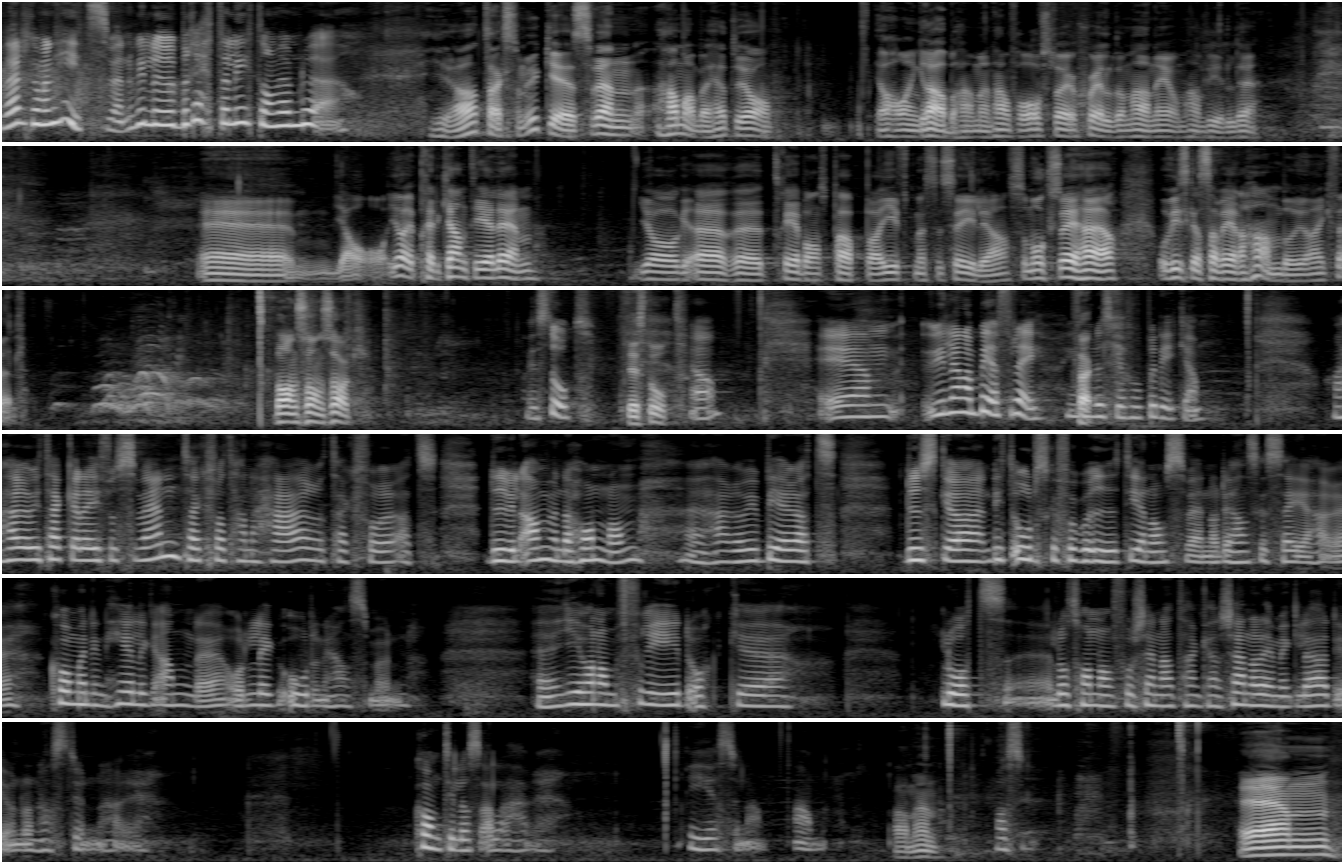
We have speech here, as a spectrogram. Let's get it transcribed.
Välkommen hit Sven. Vill du berätta lite om vem du är? Ja, tack så mycket. Sven Hammarberg heter jag. Jag har en grabb här, men han får avslöja själv vem han är om han vill det. Eh, ja, jag är predikant i LM. Jag är eh, trebarnspappa, gift med Cecilia, som också är här. Och vi ska servera hamburgare ikväll. Bara en sån sak. Det är stort. Det är stort. Ja. Ehm, vi vill gärna be för dig innan Tack. du ska få predika. Och herre, vi tackar dig för Sven. Tack för att han är här. och Tack för att du vill använda honom. Eh, Herre, vi ber att du ska, ditt ord ska få gå ut genom Sven och det han ska säga, Herre. Kom med din heliga ande och lägg orden i hans mun. Eh, Ge honom frid och eh, låt, låt honom få känna att han kan tjäna dig med glädje under den här stunden, Herre. Kom till oss alla, Herre. I Jesu namn. Amen. Amen. Varsågod. Um,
